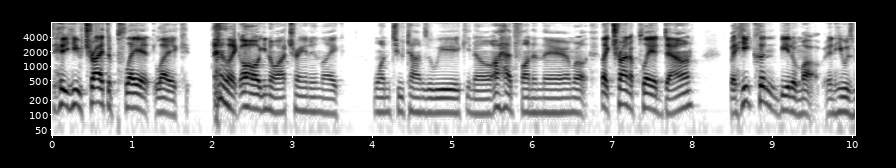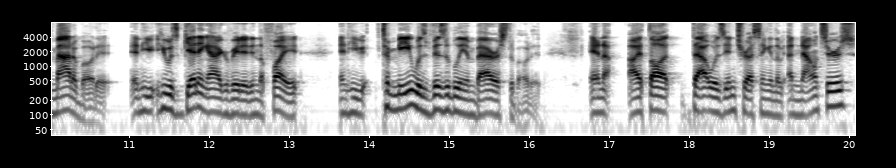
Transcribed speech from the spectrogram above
he, he tried to play it like like oh you know I train in like one two times a week. You know I had fun in there. I'm like trying to play it down, but he couldn't beat him up, and he was mad about it. And he, he was getting aggravated in the fight, and he to me was visibly embarrassed about it. And I- I thought that was interesting. And the announcers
